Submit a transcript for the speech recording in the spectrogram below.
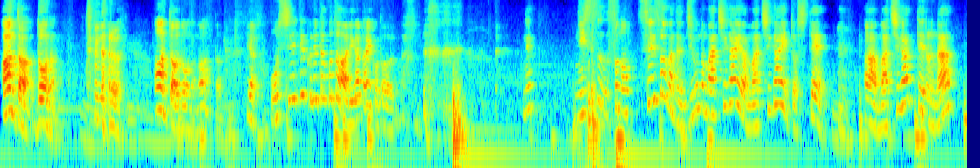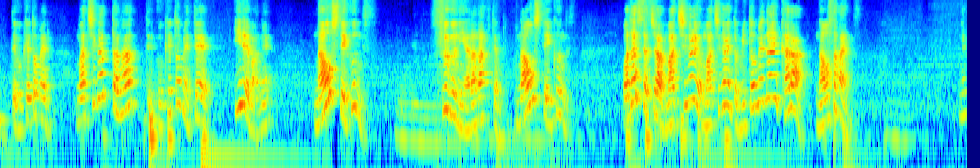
あんたはどうなのってなるわけ。あんたはどうなの？あんた。いや教えてくれたことはありがたいこと。ね。日数その吹奏楽で自分の間違いは間違いとしてああ間違ってるなって受け止める。間違ったなって受け止めていればね直していくんです。すぐにやらなくても。直していくんです。私たちは間違いを間違いと認めないから直さないんです、ね、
